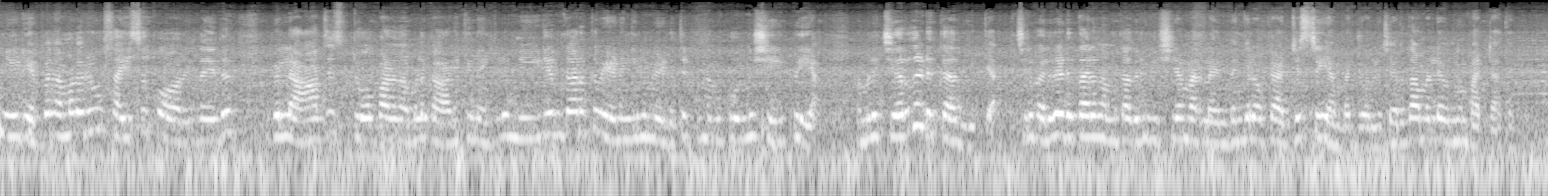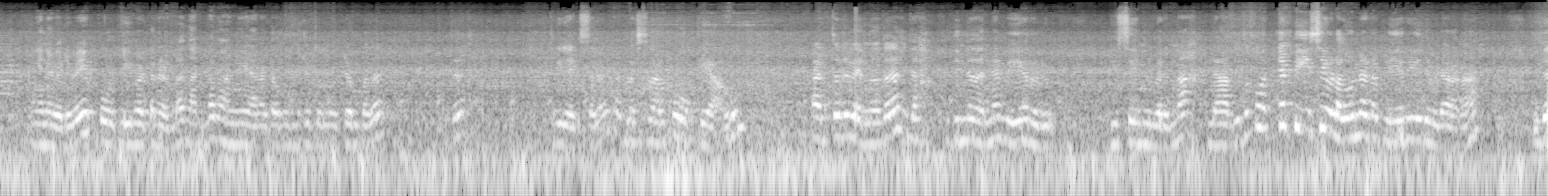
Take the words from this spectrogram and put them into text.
മീഡിയം ഇപ്പം നമ്മളൊരു സൈസ് അതായത് ഇപ്പോൾ ലാർജ് സ്റ്റോപ്പാണ് നമ്മൾ കാണിക്കുന്നതെങ്കിൽ മീഡിയംകാർക്ക് വേണമെങ്കിലും എടുത്തിട്ട് നമുക്കൊന്ന് ഷേപ്പ് ചെയ്യാം. നമ്മൾ ചെറുതെടുക്കാതിരിക്കുക ഇച്ചിരി വലുതെടുത്താലും നമുക്ക് അതൊരു വിഷയം വരില്ല. എന്തെങ്കിലുമൊക്കെ അഡ്ജസ്റ്റ് ചെയ്യാൻ പറ്റുള്ളൂ. ചെറുതാകുമ്പോഴേ ഒന്നും പറ്റാത്ത. ഇങ്ങനെ വരുവേ. പോട്ടി ബട്ടൺ ഉണ്ട് നല്ല ഭംഗിയാണ് കേട്ടോ. മുന്നൂറ്റി തൊണ്ണൂറ്റൊമ്പത്. ഇത് ത്രീ എക്സൽ എൽ എക്സലുകാർക്ക് ഓക്കെ ആകും അടുത്തത് വരുന്നത് ഇതിന്റെ തന്നെ വേറൊരു ഡിസൈനിൽ വരുന്ന ലാർജ് ഇത് ഒറ്റ പീസേ ഉള്ളൂ. അതുകൊണ്ടാണ് ക്ലിയർ ചെയ്ത് വിടാണ് ഇത്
